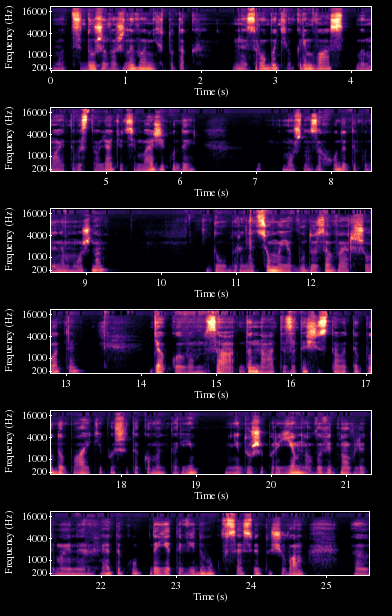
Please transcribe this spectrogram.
От, це дуже важливо, ніхто так не зробить, окрім вас. Ви маєте виставляти оці межі, куди можна заходити, куди не можна. Добре, на цьому я буду завершувати. Дякую вам за донати, за те, що ставите вподобайки, пишете коментарі. Мені дуже приємно, ви відновлюєте мою енергетику, даєте відгук Всесвіту, що вам е,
